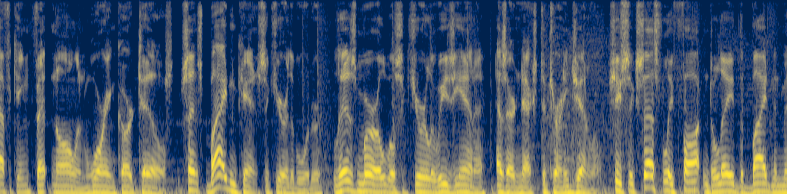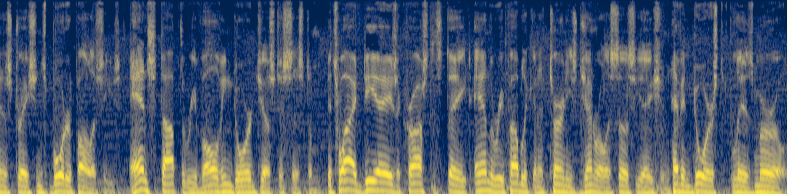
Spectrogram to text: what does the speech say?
Trafficking, fentanyl, and warring cartels. Since Biden can't secure the border, Liz Murrill will secure Louisiana as our next Attorney General. She successfully fought and delayed the Biden administration's border policies and stopped the revolving door justice system. It's why DAs across the state and the Republican Attorneys General Association have endorsed Liz Murrill.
